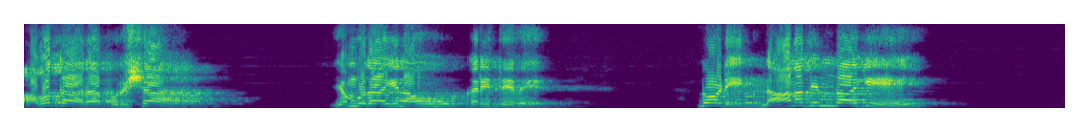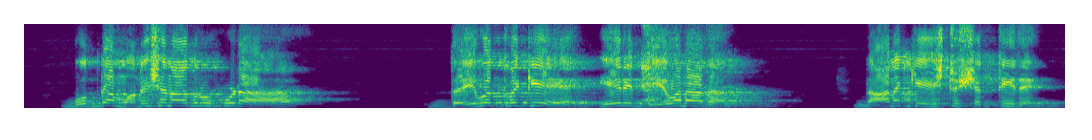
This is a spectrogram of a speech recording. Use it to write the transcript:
ಅವತಾರ ಪುರುಷ ಎಂಬುದಾಗಿ ನಾವು ಕರಿತೇವೆ. ನೋಡಿ, ಜ್ಞಾನದಿಂದಾಗಿ ಬುದ್ಧ ಮನುಷ್ಯನಾದರೂ ಕೂಡ ದೈವತ್ವಕ್ಕೆ ಏರಿ ದೇವನಾದ ಜ್ಞಾನಕ್ಕೆ ಎಷ್ಟು ಶಕ್ತಿ ಇದೆ.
